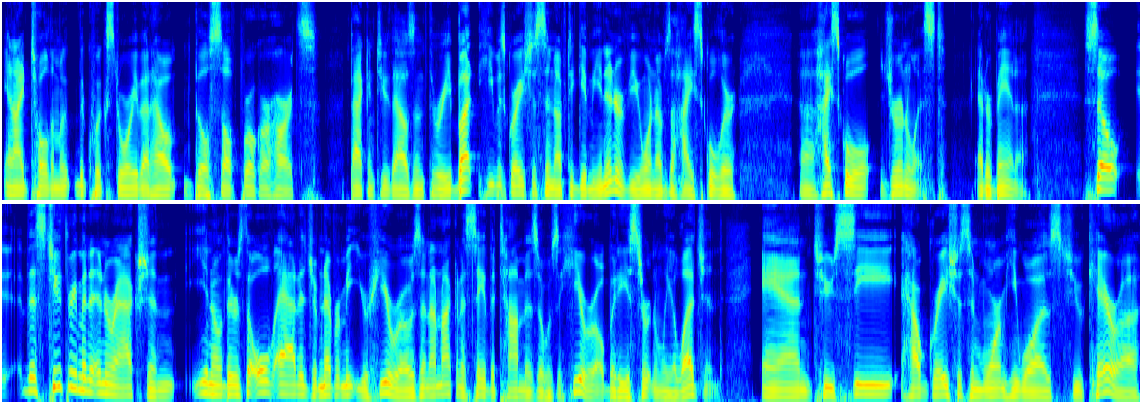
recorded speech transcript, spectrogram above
And I told him the quick story about how Bill Self broke our hearts back in 2003. But he was gracious enough to give me an interview when I was a high schooler, uh, high school journalist at Urbana. So this two three minute interaction, you know, there's the old adage of never meet your heroes, and I'm not going to say that Tom Izzo was a hero, but he's certainly a legend. And to see how gracious and warm he was to Kara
